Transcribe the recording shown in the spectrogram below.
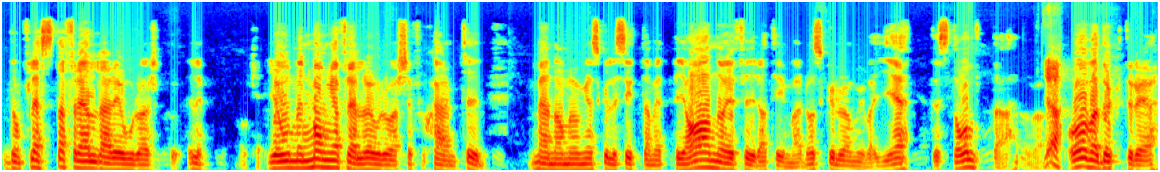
de flesta föräldrar är oroar eller, okay. Jo, men många föräldrar oroar sig för skärmtid. Men om ungen skulle sitta med ett piano i fyra timmar då skulle de ju vara jättestolta. Ja. Åh vad duktig du är!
